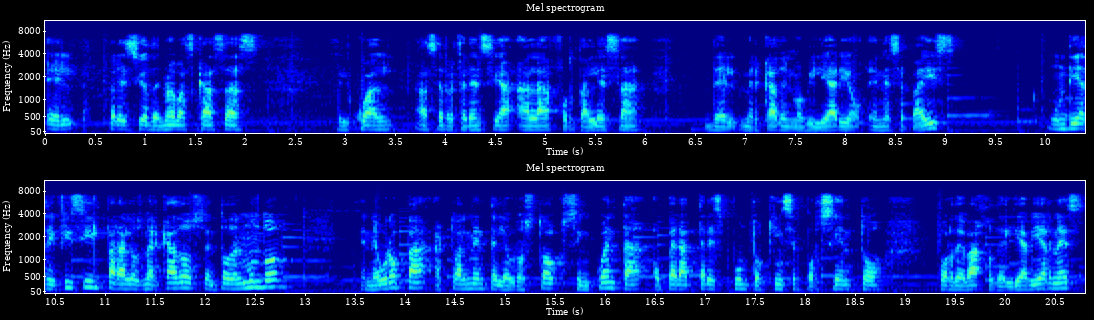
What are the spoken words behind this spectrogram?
el precio de nuevas casas, el cual hace referencia a la fortaleza del mercado inmobiliario en ese país. Un día difícil para los mercados en todo el mundo. En Europa actualmente el Eurostock 50 opera 3.15% por debajo del día viernes.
